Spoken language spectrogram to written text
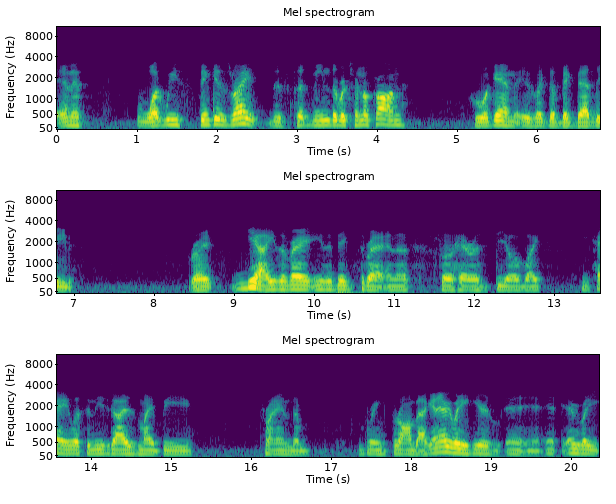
and if what we think is right, this could mean the return of Thrawn, who again is like the big bad lead, right? Yeah, he's a very he's a big threat, and that's sort of Hera's deal of like, hey, listen, these guys might be trying to bring Thrawn back, and everybody hears, eh, eh, everybody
